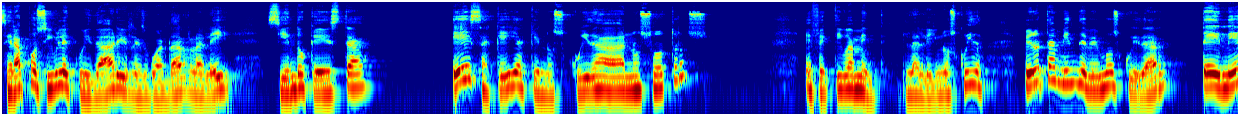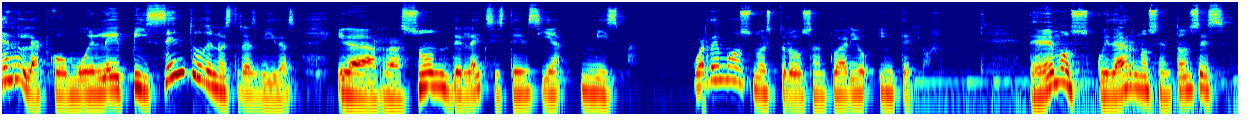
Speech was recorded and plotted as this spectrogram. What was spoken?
¿Será posible cuidar y resguardar la ley siendo que ésta es aquella que nos cuida a nosotros? Efectivamente, la ley nos cuida, pero también debemos cuidar tenerla como el epicentro de nuestras vidas y la razón de la existencia misma. Guardemos nuestro santuario interior. Debemos cuidarnos entonces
